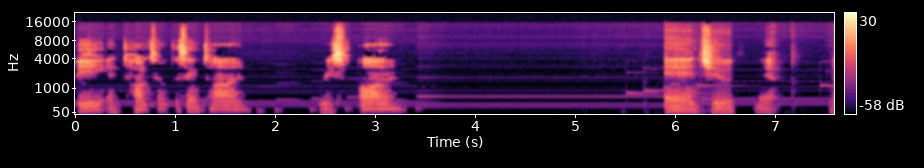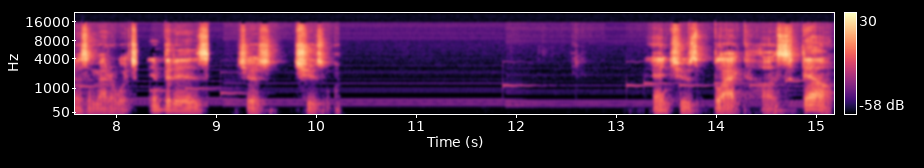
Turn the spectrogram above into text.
be and talk to him at the same time, Respond. and choose imp. Doesn't matter which imp it is, just choose one. And choose black husk down.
